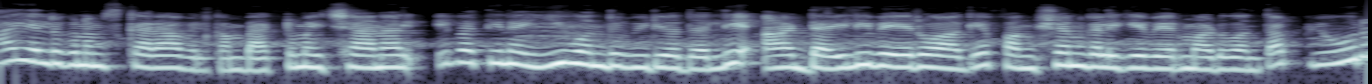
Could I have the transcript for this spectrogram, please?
ಹಾಯ್ ಎಲ್ರಿಗೂ ನಮಸ್ಕಾರ. Welcome back to my channel ಇವತ್ತಿನ ಈ ಒಂದು ವಿಡಿಯೋದಲ್ಲಿ ಆ ಡೈಲಿ ವೇರು ಹಾಗೆ ಫಂಕ್ಷನ್ಗಳಿಗೆ ವೇರ್ ಮಾಡುವಂಥ ಪ್ಯೂರ್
